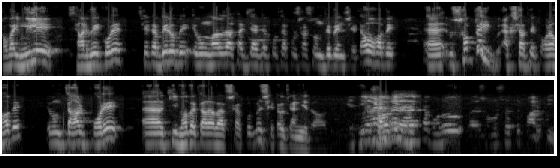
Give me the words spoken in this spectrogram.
সবাই মিলে সার্ভে করে সেটা বেরোবে এবং মাল রাখার জায়গা কোথায় প্রশাসন দেবেন সেটাও হবে। সবটাই একসাথে করা হবে এবং তারপরে কীভাবে তারা ব্যবসা করবেন সেটাও জানিয়ে দেওয়া হবে। শহরের একটা বড় সমস্যা হচ্ছে পার্কিং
